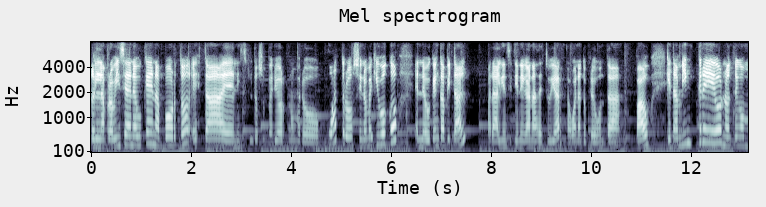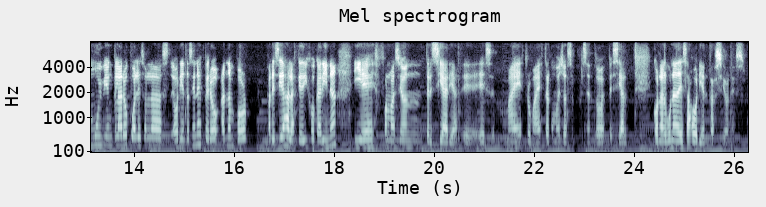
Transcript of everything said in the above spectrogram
en, la, provincia de Neuquén, a Porto, está el Instituto Superior número 4, si no me equivoco, en Neuquén Capital, para alguien si tiene ganas de estudiar. Está buena tu pregunta, Pau. Que también creo, no tengo muy bien claro cuáles son las orientaciones, pero andan por parecidas a las que dijo Karina y es formación terciaria, eh, es maestro, maestra, como ella se presentó especial, con alguna de esas orientaciones.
